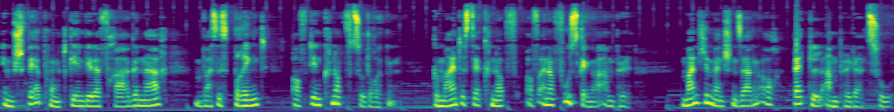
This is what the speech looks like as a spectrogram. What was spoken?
Im Schwerpunkt gehen wir der Frage nach, was es bringt, auf den Knopf zu drücken. Gemeint ist der Knopf auf einer Fußgängerampel. Manche Menschen sagen auch Bettelampel dazu.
